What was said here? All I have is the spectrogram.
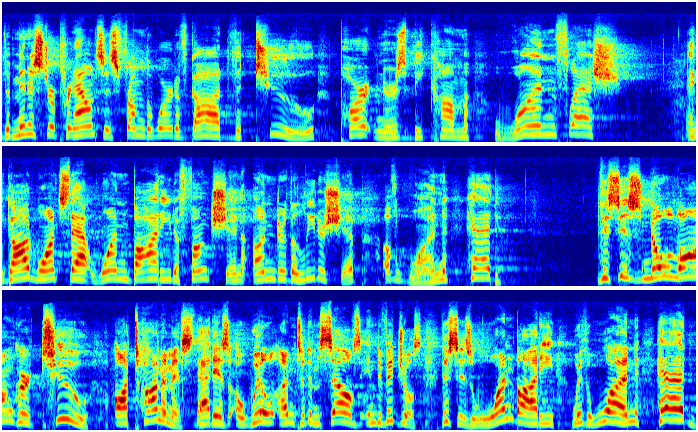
the minister pronounces from the Word of God, the two partners become one flesh. And God wants that one body to function under the leadership of one head. This is no longer two autonomous, that is, a will unto themselves individuals. This is one body with one head.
